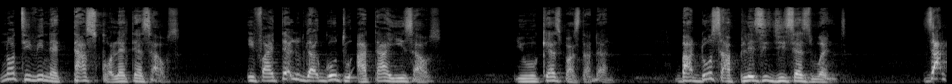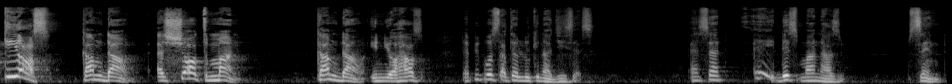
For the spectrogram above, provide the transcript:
Not even a tax collector's house. If I tell you that go to Atayi's house, you will curse Pastor Dan. But those are places Jesus went. Zacchaeus, come down. A short man, come down in your house. The people started looking at Jesus and said, Hey, this man has sinned.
